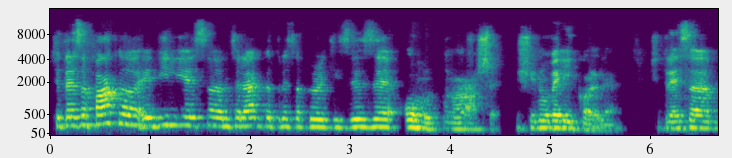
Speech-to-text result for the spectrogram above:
Ce trebuie să facă Edilie să înțeleagă că trebuie să prioritizeze omul în orașe și nu vehicolele. Și trebuie să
